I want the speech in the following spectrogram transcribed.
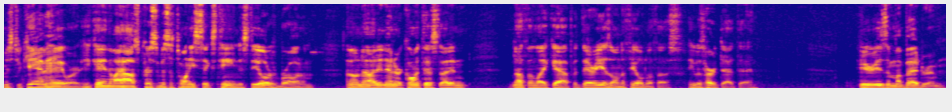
Mr. Cam Heyward. He came to my house Christmas of 2016. The Steelers brought him. I don't know. I didn't enter a contest. I didn't Nothing like that, but there he is on the field with us. He was hurt that day. Here he is in my bedroom.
